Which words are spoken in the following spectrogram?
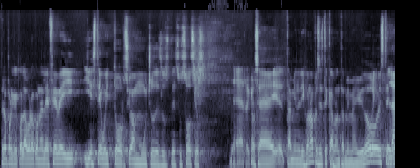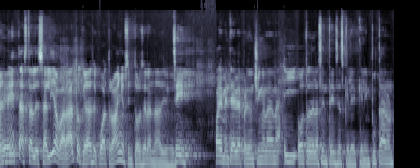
Pero porque colaboró con el FBI y este güey torció a muchos de sus, de sus socios. Verga. O sea, también le dijo, no, pues este cabrón también me ayudó, este la güey. neta, hasta le salía barato quedarse cuatro años sin torcer a nadie. Sí, obviamente había perdido un chingo de lana. Y otra de las sentencias que le, que le imputaron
